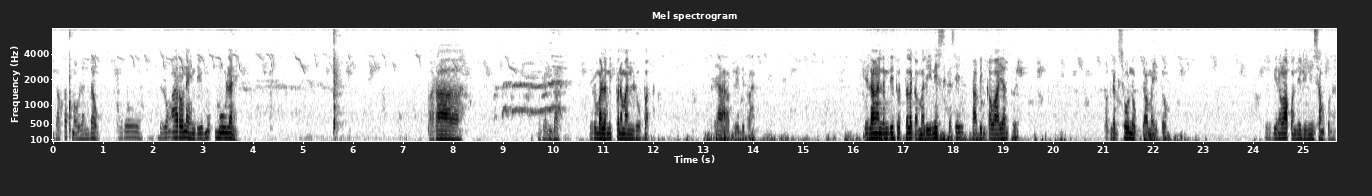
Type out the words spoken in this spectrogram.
Dapat maulan daw. Pero dalawang araw na hindi mu- umuulan eh. Para maganda. Pero malamig pa naman lupa. Kaya pwede pa. Kailangan lang dito talaga malinis kasi tabing kawayan to eh. Pag nagsunog, damay ito. Pero ginawa ko, nilinisan ko na.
